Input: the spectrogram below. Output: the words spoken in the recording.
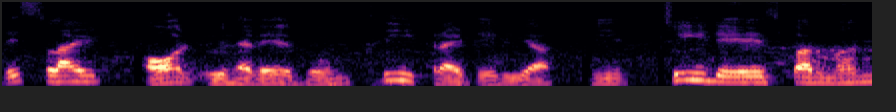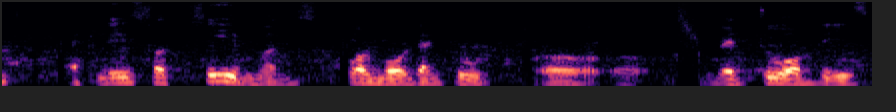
this slide or you have a Rome 3 criteria means three days per month at least for three months for more than two uh, uh with two of these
